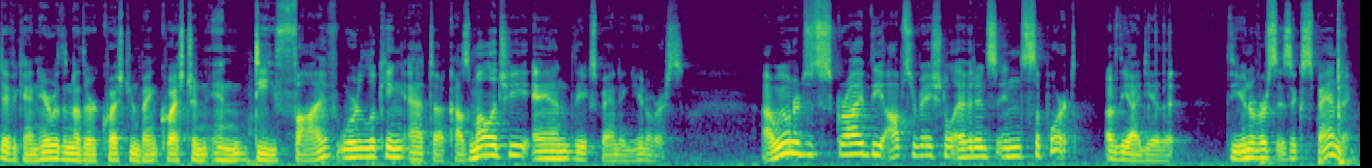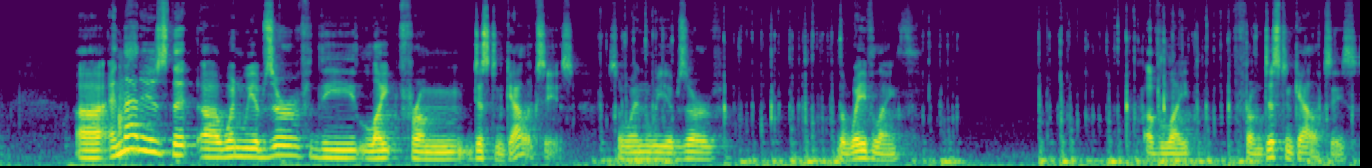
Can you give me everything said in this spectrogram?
David Kann here with another question bank question in D5. We're looking at uh, cosmology and the expanding universe. Uh, we want to describe the observational evidence in support of the idea that the universe is expanding. Uh, and that is that uh, when we observe the light from distant galaxies, so when we observe the wavelength of light from distant galaxies,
